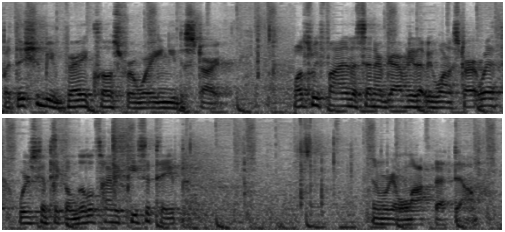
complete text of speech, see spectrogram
but this should be very close for where you need to start. Once we find the center of gravity that we want to start with, we're just going to take a little tiny piece of tape and we're going to lock that down.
